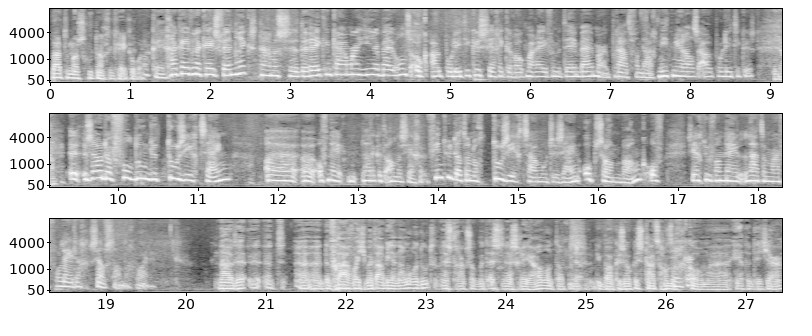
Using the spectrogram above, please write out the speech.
laat er maar eens goed naar gekeken worden. Oké, ga ik even naar Kees Vendricks namens eh, de Rekenkamer hier bij ons. Ook oud-politicus, zeg ik er ook maar even meteen bij. Maar u praat vandaag niet meer als oud-politicus. Ja. Uh, zou er voldoende toezicht zijn uh, uh, of nee, laat ik het anders zeggen. Vindt u dat er nog toezicht zou moeten zijn op zo'n bank? Of zegt u van nee, laat hem maar volledig zelfstandig worden? Nou, de, het, uh, de vraag wat je met ABN AMRO doet... en straks ook met SNS Reaal... want dat, ja. die bank is ook in staatshanden Zeker. gekomen eerder dit jaar.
